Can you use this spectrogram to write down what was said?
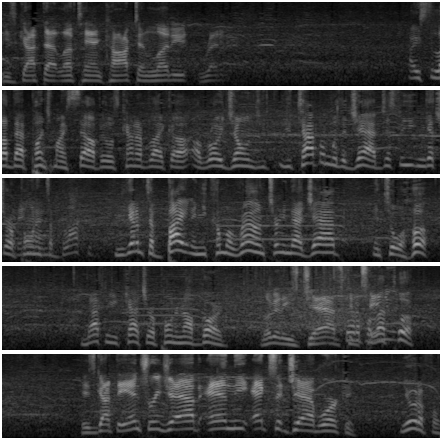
He's got that left hand cocked and ready. ready. I used to love that punch myself. It was kind of like a, a Roy Jones. You, you, tap him with a jab just so you can get your opponent to block it. You get him to bite, and you come around turning that jab into a hook. And that's when you catch your opponent off guard. Look at these jabs. Set up a left hook. He's got the entry jab and the exit jab working. Beautiful.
